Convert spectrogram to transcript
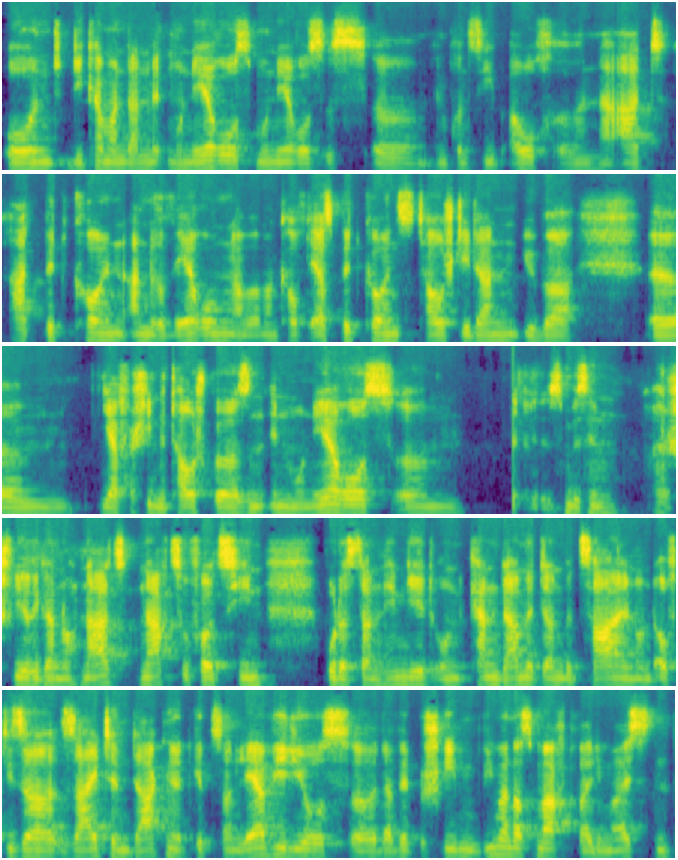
Und die kann man dann mit Moneros. Moneros ist äh, im Prinzip auch äh, eine Art, Art Bitcoin, andere Währungen, aber man kauft erst Bitcoins, tauscht die dann über ähm, ja, verschiedene Tauschbörsen in Moneros. Ähm, ist ein bisschen schwieriger noch nach, nachzuvollziehen, wo das dann hingeht und kann damit dann bezahlen. Und auf dieser Seite im Darknet gibt es dann Lehrvideos, äh, da wird beschrieben, wie man das macht, weil die meisten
